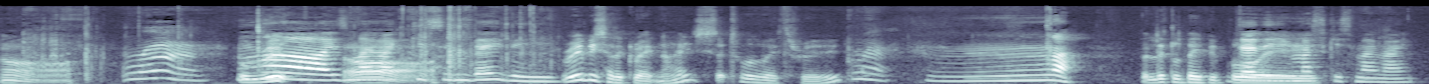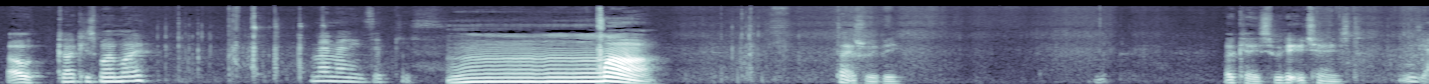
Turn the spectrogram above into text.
Oh. Well, Ru- ah, Oh, it's my ah. my Aw. kissing baby. Ruby's had a great night. She slept all the way through. Mwah. But little baby boy. Daddy, you must kiss my my. Oh, can I kiss my my? My my needs a kiss. Mwah. Thanks, Ruby. Okay, so we get you changed Yeah.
